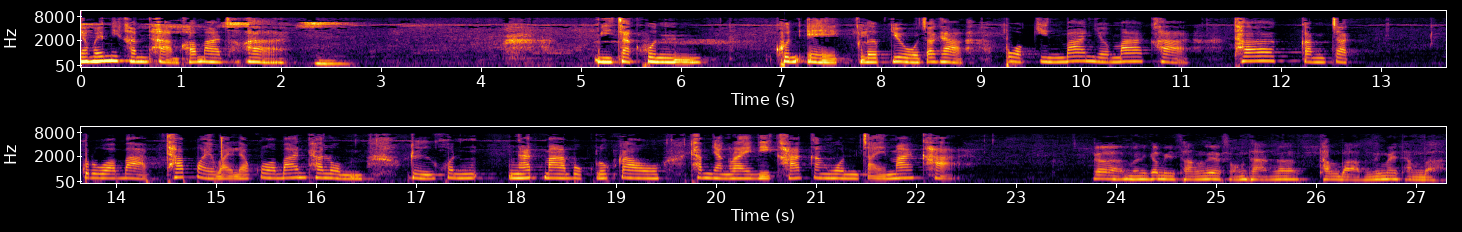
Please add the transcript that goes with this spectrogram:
ยังไม่มีคำถามเข้ามาเจ้าค่ะ มีจากคุณคุณเอกเลิฟอยู่จ้ะค่ะ ปวกกินบ้านเยอะมากค่ะ ถ้ากำจัดกลัวบาป ถ้าปล่อยไว้แล้วกลัวบ้านถล่ม หรือคนงัดมาบุกลุกเราทำอย่างไรดีคะกังวลใจมากค่ะ ก็มันก็มีทางเลือกสองทางก็ทำบาปหรือไม่ทำบาป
